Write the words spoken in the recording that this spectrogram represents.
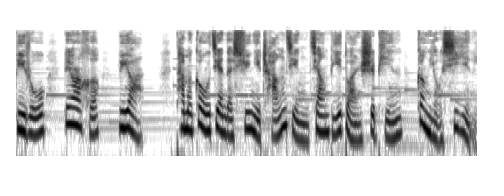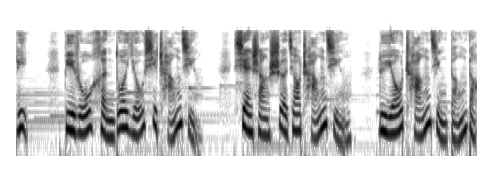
比如 VR 和 VR，他们构建的虚拟场景将比短视频更有吸引力。比如很多游戏场景、线上社交场景、旅游场景等等，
